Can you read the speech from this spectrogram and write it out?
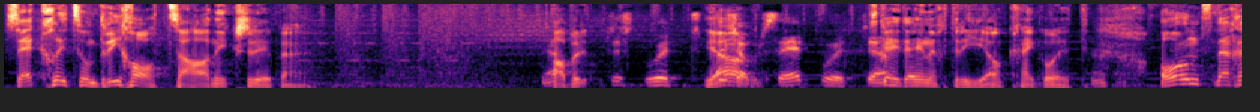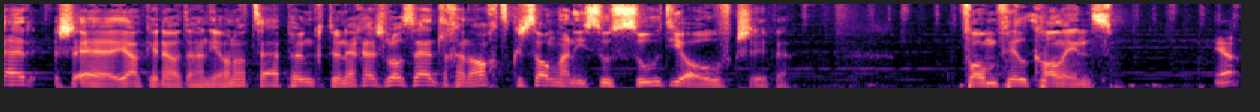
Säckli zum Reinkotzen habe ich geschrieben. Ja, Aber- das ist gut. Ja. Das ist aber sehr gut. Es Ja. geht eigentlich rein, okay, gut. Und nachher, äh, ja genau, da habe ich auch noch 10 Punkte. Und nachher schlussendlich einen 80er-Song habe ich Sussudio aufgeschrieben. Vom Phil Collins. ja.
